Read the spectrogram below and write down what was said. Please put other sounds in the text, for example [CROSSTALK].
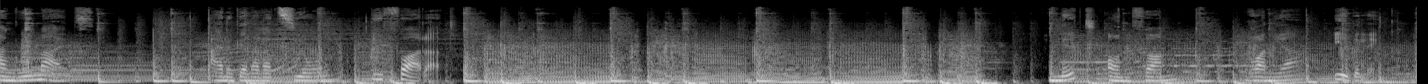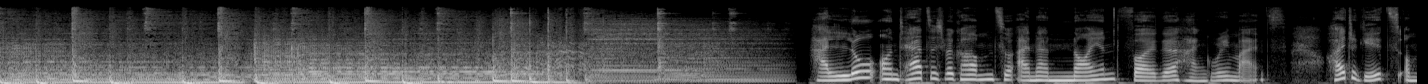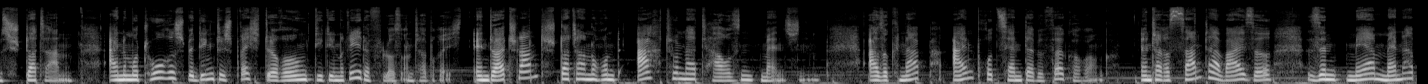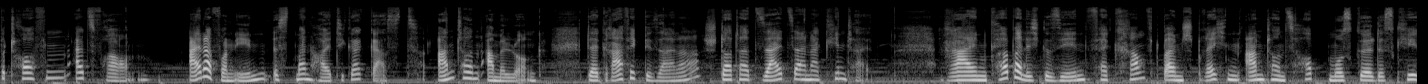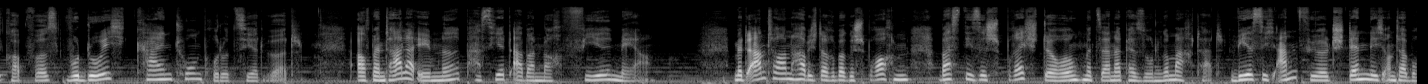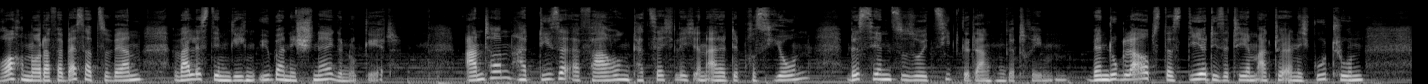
Hungry Minds. Eine Generation, die fordert. Mit und von Ronja Ebeling. Hallo und herzlich willkommen zu einer neuen Folge Hungry Minds. Heute geht's ums Stottern, eine motorisch bedingte Sprechstörung, die den Redefluss unterbricht. In Deutschland stottern rund 800.000 Menschen, also knapp ein Prozent der Bevölkerung. Interessanterweise sind mehr Männer betroffen als Frauen. Einer von ihnen ist mein heutiger Gast, Anton Amelung. Der Grafikdesigner stottert seit seiner Kindheit. Rein körperlich gesehen verkrampft beim Sprechen Antons Hauptmuskel des Kehlkopfes, wodurch kein Ton produziert wird. Auf mentaler Ebene passiert aber noch viel mehr. Mit Anton habe ich darüber gesprochen, was diese Sprechstörung mit seiner Person gemacht hat. Wie es sich anfühlt, ständig unterbrochen oder verbessert zu werden, weil es dem Gegenüber nicht schnell genug geht. Anton hat diese Erfahrung tatsächlich in eine Depression bis hin zu Suizidgedanken getrieben. Wenn du glaubst, dass dir diese Themen aktuell nicht gut tun,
